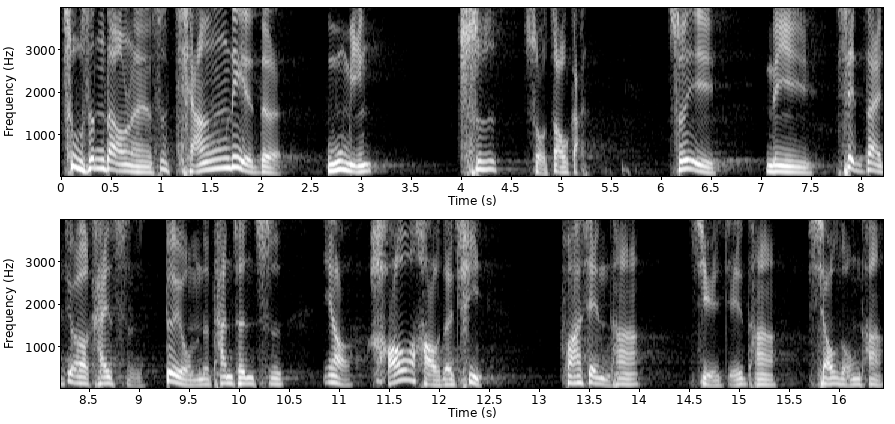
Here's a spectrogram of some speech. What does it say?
畜生道呢，是强烈的无名痴所招感。所以你。现在就要开始对我们的贪嗔痴，要好好的去发现它、解决它、消融它、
